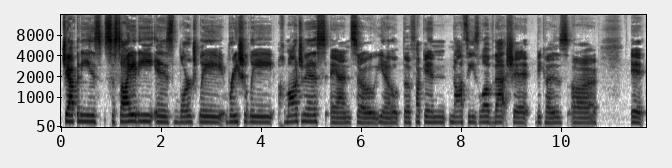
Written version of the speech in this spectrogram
Japanese society is largely racially homogenous, and so you know the fucking Nazis love that shit because uh, it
